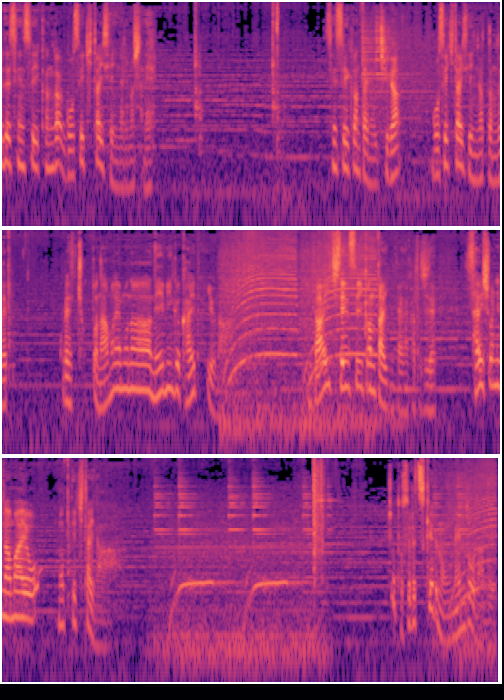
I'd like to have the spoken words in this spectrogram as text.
これで潜水艦が5隻体制になりましたね。潜水艦隊の1が5隻体制になったので、これちょっと名前もな、ネーミング変えたいよな。第一潜水艦隊みたいな形で、最初に名前を持ってきたいな。ちょっとそれつけるのも面倒なんでね、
